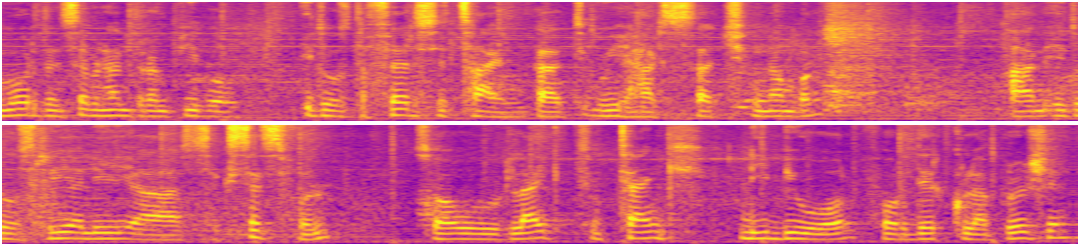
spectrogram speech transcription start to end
more than 700 people. It was the first time that we had such a number and it was really uh, successful. So we would like to thank DP for their collaboration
